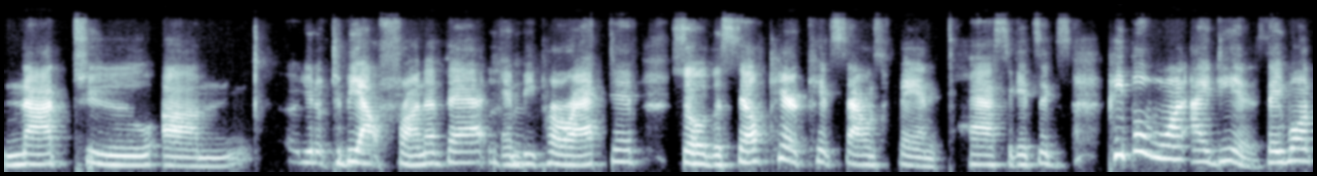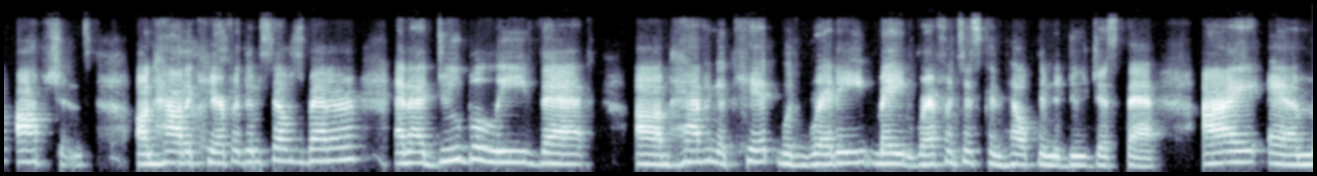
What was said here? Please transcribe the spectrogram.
not to um, you know to be out front of that mm-hmm. and be proactive. So the self-care kit sounds fantastic. It's, it's people want ideas. They want options on how to care for themselves better. And i do believe that um, having a kit with ready made references can help them to do just that. I am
